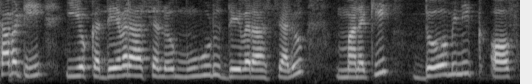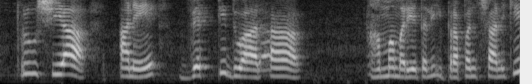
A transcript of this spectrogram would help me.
కాబట్టి ఈ యొక్క దేవరహస్యాలు మూడు దేవరాశ్యాలు మనకి డొమినిక్ ఆఫ్ ప్రూషియా అనే వ్యక్తి ద్వారా అమ్మ మరియ తల్లి ఈ ప్రపంచానికి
